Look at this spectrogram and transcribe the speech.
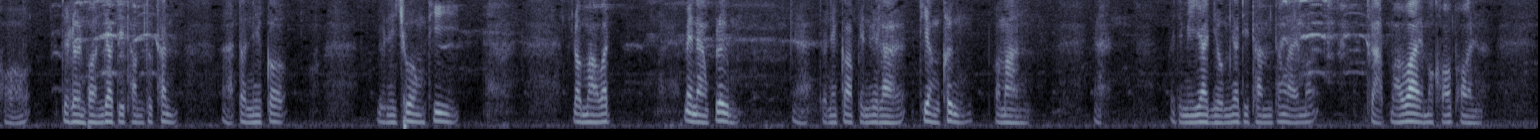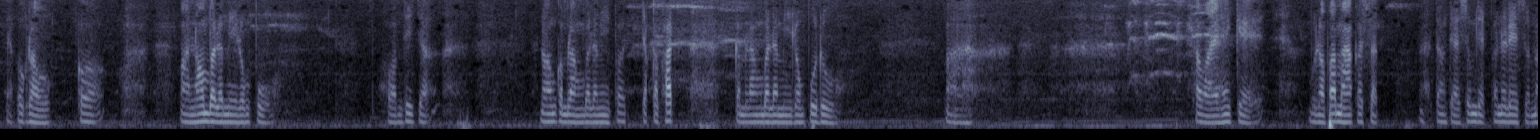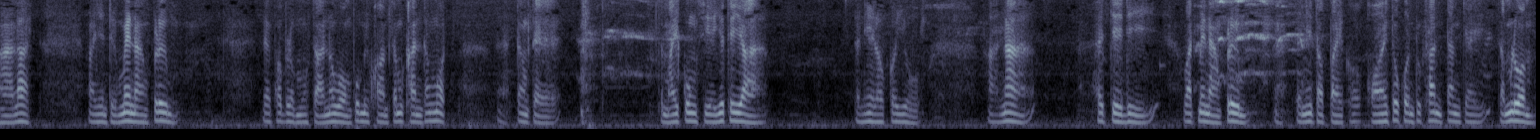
ขอเจริญพรญาติธรรมทุกท่านอตอนนี้ก็อยู่ในช่วงที่เรามาวัดแม่นางปลื้มตอนนี้ก็เป็นเวลาเที่ยงครึ่งประมาณก็จะมีญาติโยมญาติธรรมทั้งหลายมากราบมาไหว้มาขอพรแต่พวกเราก็มาน้อมบารมีหลวงปู่พร้อมที่จะน้อมกำลังบารมีพระจักรพรรดิ กำลังบารมีหลวงปู่ดูมาถวายให้แก่บุรพมหากษัตริย์ ตั้งแต่สมเด็จพระนเรศวรมหาราชมาจนถึงแม่นางปลื้มและพระบรมวงศานุวงศ์ผู้มีความสำคัญทั้งหมด ตั้งแต่สมัยกรุงศรีอยุธยา ตอนนี้เราก็อยู่หน้าพระเจดีย์วัดแม่นางปลื้มตอนนี้ต่อไปขอขอให้ทุกคนทุกท่านตั้งใจสำรวม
